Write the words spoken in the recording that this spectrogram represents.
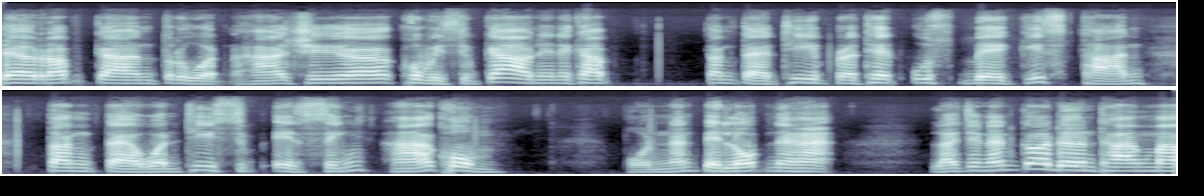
ได้รับการตรวจหาเชื้อโควิด -19 เนี่ยนะครับ ตั้งแต่ที่ประเทศอุซเบกิสถาน ตั้งแต่วันที่ 11 สิงหาคม ผลนั้นเป็นลบนะฮะหลังจากนั้นก็เดินทางมา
